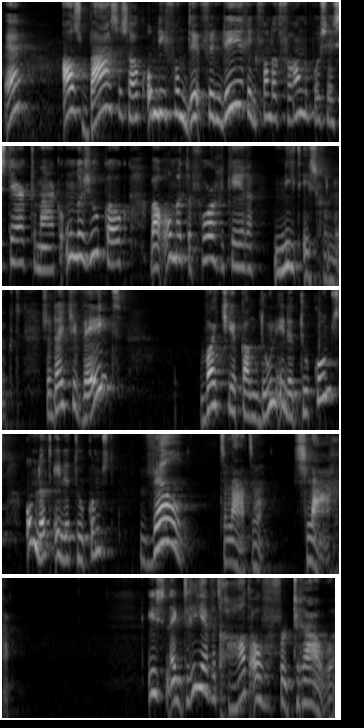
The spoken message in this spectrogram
hè, als basis ook om die fundering van dat veranderproces sterk te maken. Onderzoek ook waarom het de vorige keren niet is gelukt. Zodat je weet wat je kan doen in de toekomst om dat in de toekomst wel te laten slagen. In snack 3 hebben we het gehad over vertrouwen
